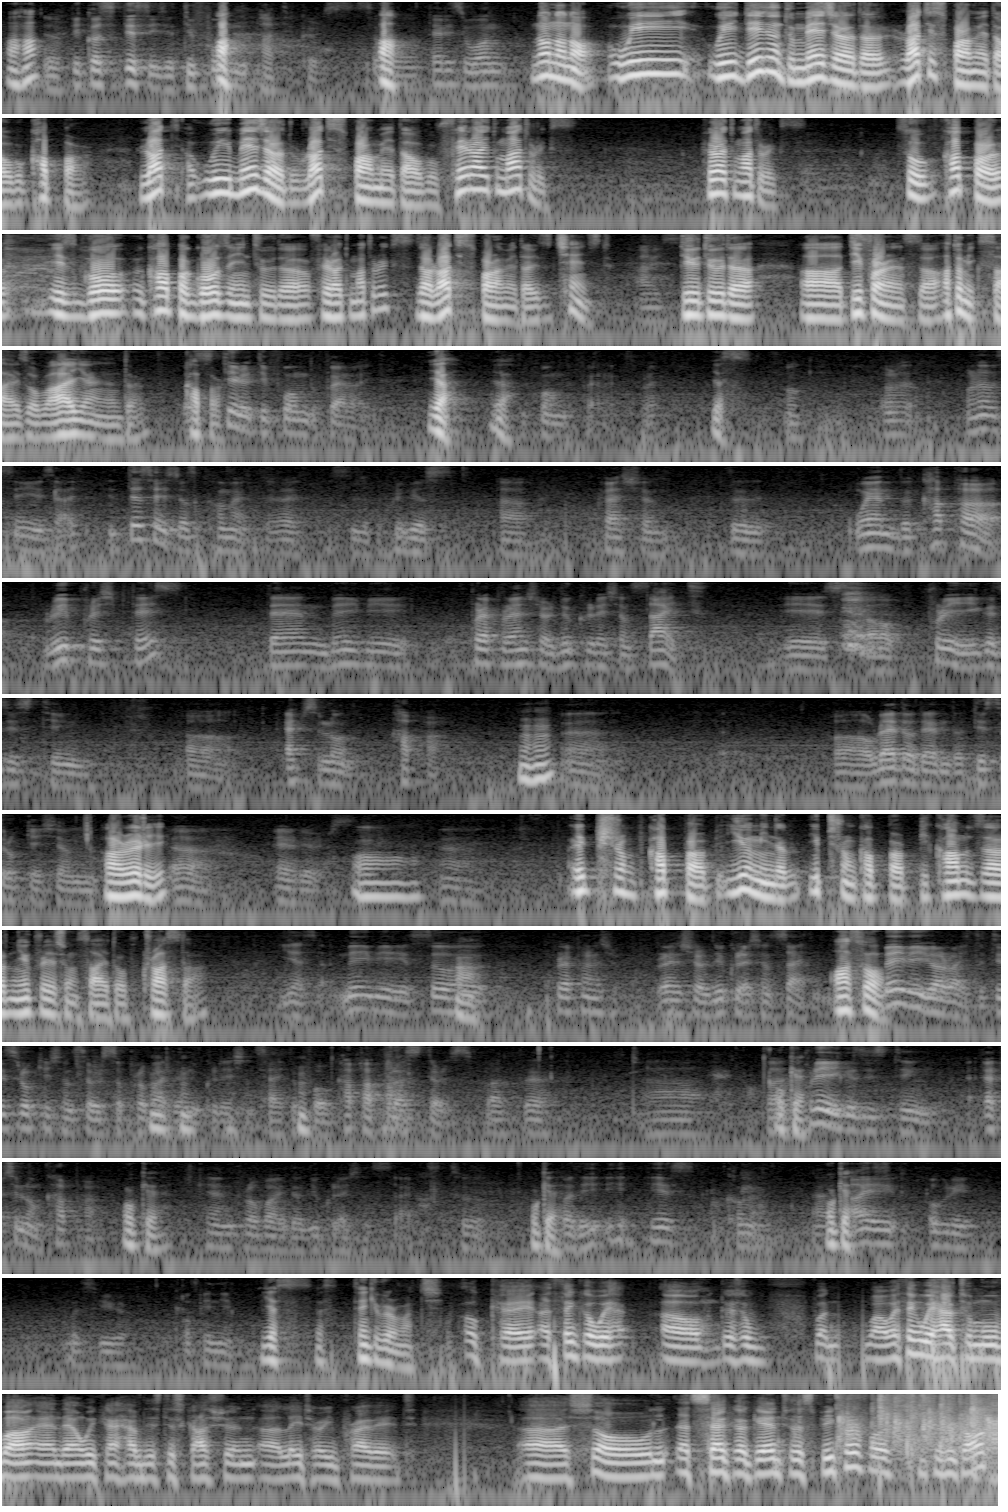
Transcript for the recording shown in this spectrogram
Uh-huh. uh, because this is a deformed particles. So Ah. there is one. No, no, no. We, we didn't measure the lattice parameter of copper. Lat, we measured lattice parameter of ferrite matrix. Ferrite matrix. So copper is go, copper goes into the ferrite matrix. The lattice parameter is changed due to the uh, difference, the atomic size of iron and copper. Still deformed ferrite. Yeah, yeah, Deformed ferrite, right? Yes. Okay. One other thing is, I, this is just comment, right? This is the previous uh, question. The, when the copper reprecipitates, then maybe preferential nucleation site is a pre-existing uh, epsilon copper Mm-hmm. uh, uh, rather than the dislocation Oh, really? uh, areas. Oh. Epsilon copper, you mean the epsilon copper becomes the nucleation site of cluster? Yes, maybe so Ah. preferential nucleation site. Also, Maybe you are right. The dislocation also provide the Mhm. nucleation site for copper clusters, but, uh, uh, Okay. pre-existing epsilon copper okay, can provide the nucleation site too. okay. But he, he, his comment. Uh, Okay. I agree with your opinion. Yes, yes. Thank you very much. Okay, I think we, ha- oh, there's a, one- well, I think we have to move on and then we can have this discussion uh, later in private. Uh, So let's thank again to the speaker for his interesting talk.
